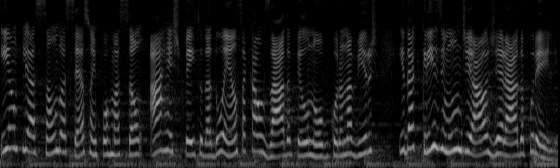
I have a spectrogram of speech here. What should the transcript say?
e ampliação do acesso à informação a respeito da doença causada pelo novo coronavírus e da crise mundial gerada por ele.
